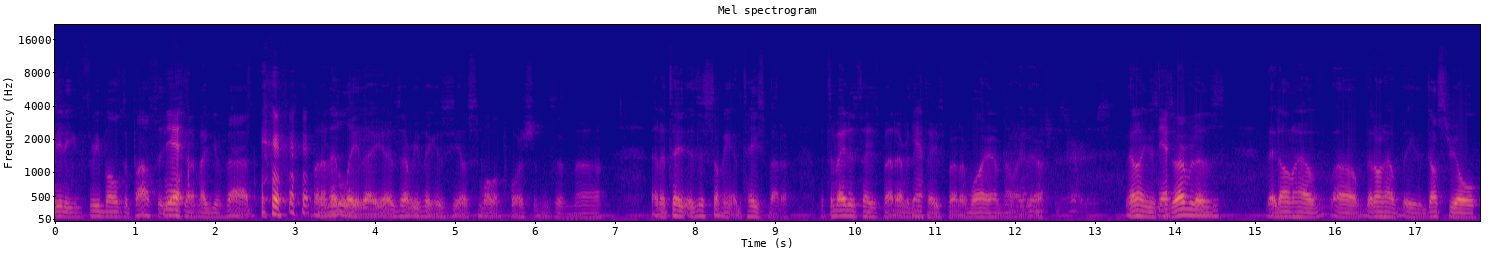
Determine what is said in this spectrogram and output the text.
you're eating three bowls of pasta, Yeah. it's going to make you fat. but in Italy, they is everything is you know smaller portions and uh, and it tastes it's just something that tastes better. The tomatoes taste better. Everything Yeah. tastes better. Why I have no Don't have idea. They don't use Yeah. preservatives. They don't have uh, they don't have the industrial,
